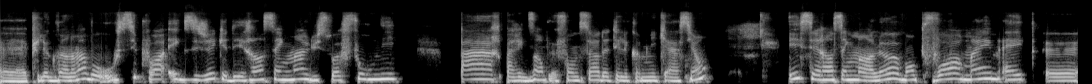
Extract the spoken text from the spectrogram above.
Euh, puis le gouvernement va aussi pouvoir exiger que des renseignements lui soient fournis par, par exemple, le fournisseur de télécommunications et ces renseignements-là vont pouvoir même être euh,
